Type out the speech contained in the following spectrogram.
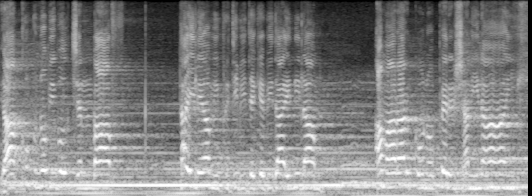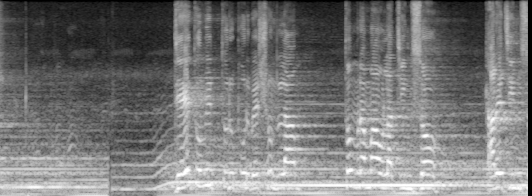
ইয়াকুব নবী বলছেন, বাপ, তাইলে আমি পৃথিবী থেকে বিদায় নিলাম। আমার আর কোনো পেরেশানি নাই। যেহেতু মৃত্যুর পূর্বে শুনলাম, তোমরা মাওলা চিনছ। কারে চিনছ?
